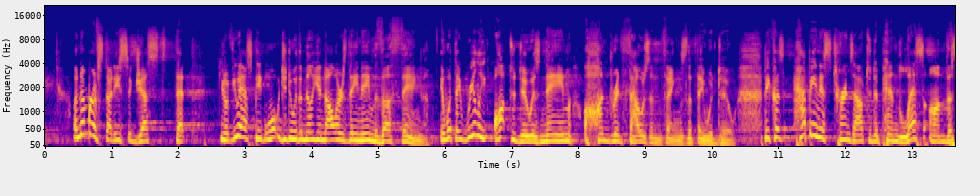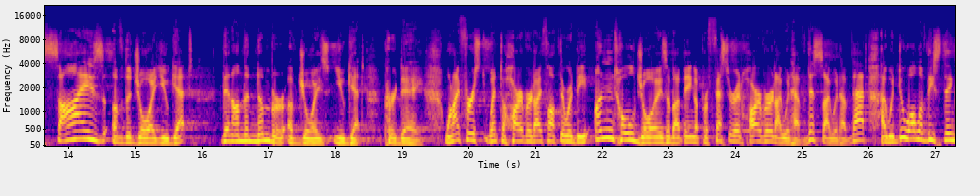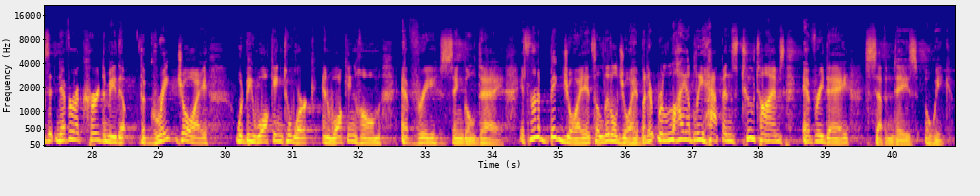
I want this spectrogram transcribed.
a number of studies suggest that you know, if you ask people, what would you do with a million dollars, they name the thing. And what they really ought to do is name a hundred thousand things that they would do. Because happiness turns out to depend less on the size of the joy you get than on the number of joys you get per day. When I first went to Harvard, I thought there would be untold joys about being a professor at Harvard. I would have this, I would have that, I would do all of these things. It never occurred to me that the great joy would be walking to work and walking home every single day. It's not a big joy, it's a little joy, but it reliably happens two times every day, seven days a week.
